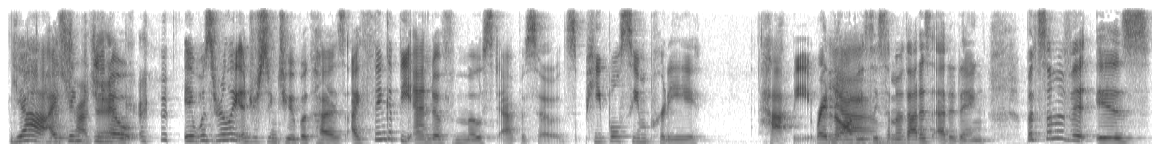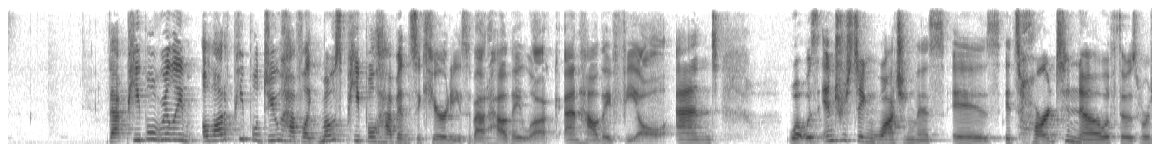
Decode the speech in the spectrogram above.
Yeah, I think you know it was really interesting too because I think at the end of most episodes, people seem pretty happy, right? And Yeah. obviously some of that is editing, but some of it is that people really a lot of people do have like most people have insecurities about how they look and how they feel. And what was interesting watching this is it's hard to know if those were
